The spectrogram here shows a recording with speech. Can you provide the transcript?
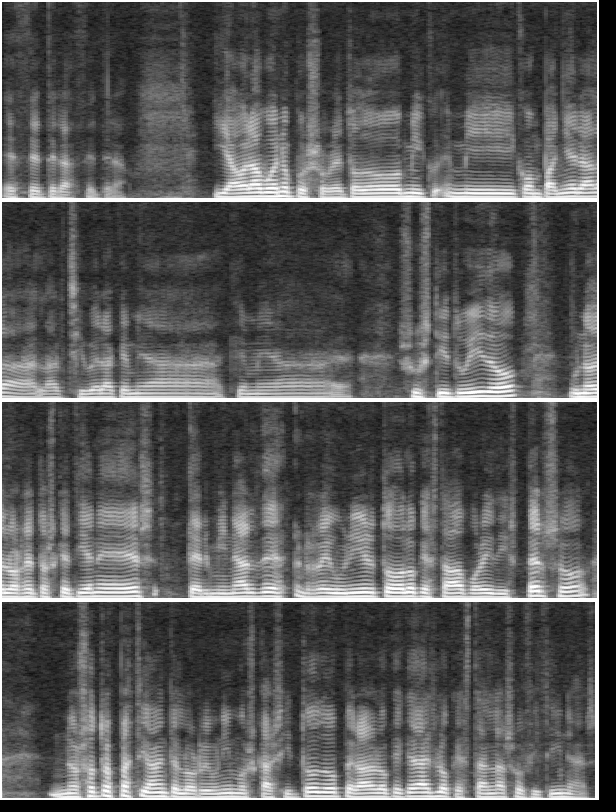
etcétera, etcétera. Y ahora, bueno, pues sobre todo mi, compañera, la, archivera que me, ha, que me ha sustituido, uno de los retos que tiene es terminar de reunir todo lo que estaba por ahí disperso. Nosotros prácticamente lo reunimos casi todo, pero ahora lo que queda es lo que está en las oficinas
